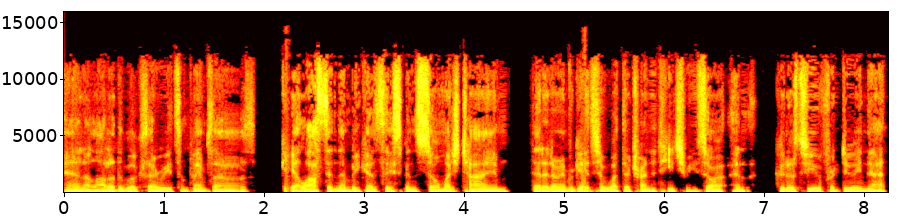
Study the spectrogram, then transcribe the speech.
and a lot of the books I read sometimes I was, get lost in them because they spend so much time that I don't ever get to what they're trying to teach me. So, and kudos to you for doing that.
